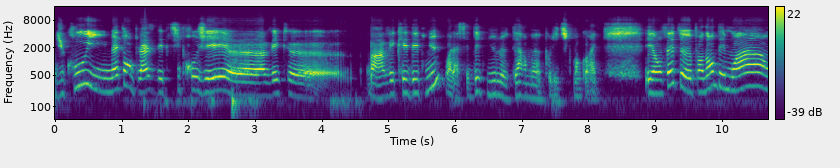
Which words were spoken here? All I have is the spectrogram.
du coup, ils mettent en place des petits projets avec bah, avec les détenus. Voilà, c'est détenu le terme politiquement correct. Et en fait, euh, pendant des mois,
